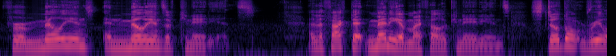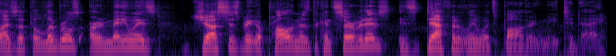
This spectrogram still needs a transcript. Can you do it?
for millions and millions of Canadians. And the fact that many of my fellow Canadians still don't realize that the Liberals are in many ways just as big a problem as the conservatives is definitely what's bothering me today.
